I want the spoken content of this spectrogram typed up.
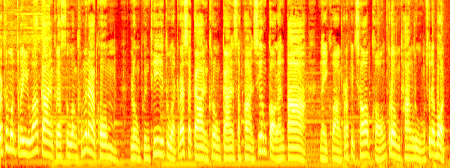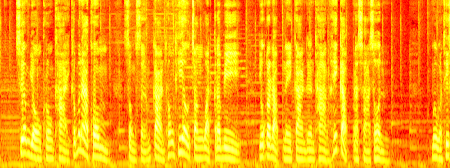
รัฐมนตรีว่าการกระทรวงคมนาคม ลงพื้นที่ตรวจราชการโครงการสะพานเชื่อมเกาะลันตา ในความรับผิดชอบของกรมทางหลวงชนบท เชื่อมโยงโครงข่ายคมนาคม ส่งเสริมการท่องเที่ยวจังหวัดกระบี่ยกระดับในการเดินทางให้กับประชาชน เมื่อวันที่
